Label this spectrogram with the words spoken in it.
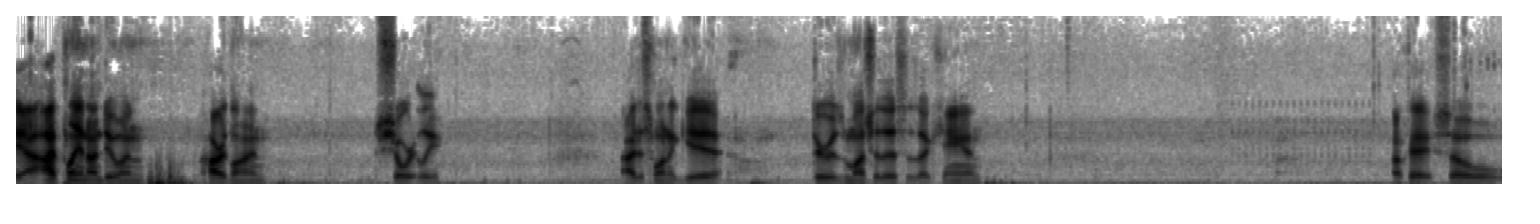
Yeah, I plan on doing hardline shortly. I just want to get through as much of this as I can. Okay, so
